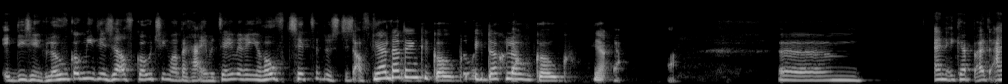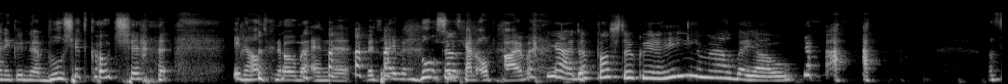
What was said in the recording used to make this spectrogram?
in die zin geloof ik ook niet in zelfcoaching, want dan ga je meteen weer in je hoofd zitten. Dus het is af en toe Ja, dat denk ik ook. Ik, dat geloof ik ook. Ja. Ehm, en ik heb uiteindelijk een eh, bullshit coach eh, in de hand genomen. En eh, we zijn met bullshit gaan opruimen. ja, dat past ook weer helemaal bij jou. Want het is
